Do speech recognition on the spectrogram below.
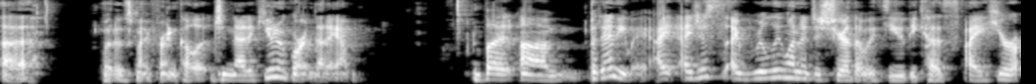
uh, what does my friend call it? Genetic unicorn that I am but um but anyway I, I just i really wanted to share that with you because i hear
